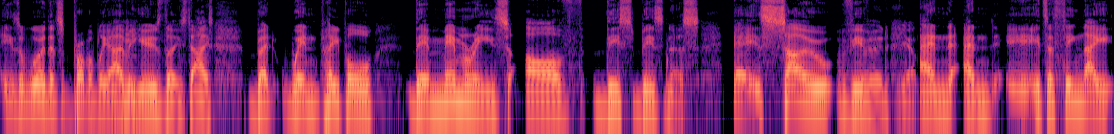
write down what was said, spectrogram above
is a word that's probably mm-hmm. overused these days but when people their memories of this business. Is so vivid. Yep. and and it's a thing they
